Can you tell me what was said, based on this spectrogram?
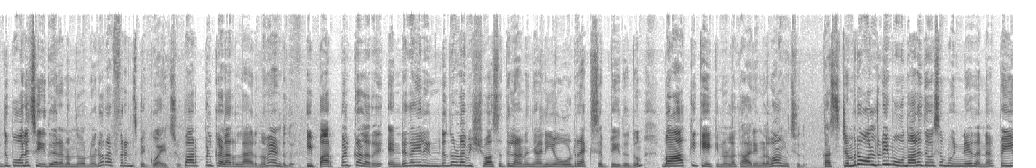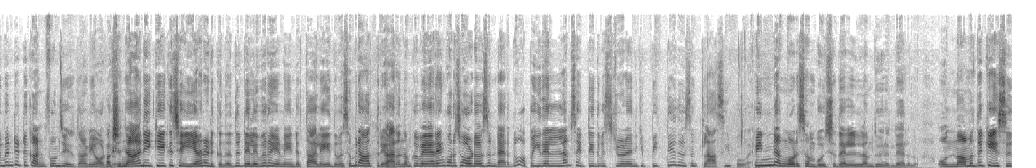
ഇതുപോലെ ചെയ്തു തരണം എന്ന് പറഞ്ഞ ഒരു റെഫറൻസ് പിക്ക് അയച്ചു പർപ്പിൾ കളറിലായിരുന്നു വേണ്ടത്. ഈ പർപ്പിൾ കളർ എന്റെ കയ്യിൽ ഉണ്ടെന്നുള്ള വിശ്വാസത്തിലാണ് ഞാൻ ഈ ഓർഡർ അക്സെപ്റ്റ് ചെയ്തതും ബാക്കി കേക്കിനുള്ള കാര്യങ്ങൾ വാങ്ങിച്ചതും. കസ്റ്റമർ ഓൾറെഡി മൂന്നാൽ ദിവസം മുന്നേ തന്നെ പേയ്മെന്റ് ഇട്ട് കൺഫേം ചെയ്തതാണ് ഈ ഓർഡർ പക്ഷെ ഞാൻ ഈ കേക്ക് ചെയ്യാൻ എടുക്കുന്നത് ഡെലിവറി ചെയ്യണതിന്റെ തലേ ദിവസം രാത്രി കാരണം നമുക്ക് വേറെയും കുറച്ച് ഓർഡേഴ്സ് ഉണ്ടായിരുന്നു. അപ്പോൾ ഇതെല്ലാം സെറ്റ് ചെയ്ത് വെച്ചിട്ട് വേണം എനിക്ക് പിറ്റേ ദിവസം ക്ലാസ്സിൽ പോകാൻ. പിന്നെ അങ്ങോട്ട് സംഭവിച്ചതെല്ലാം ദുരന്തമായിരുന്നു. ഒന്നാമത്തെ കേസ്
